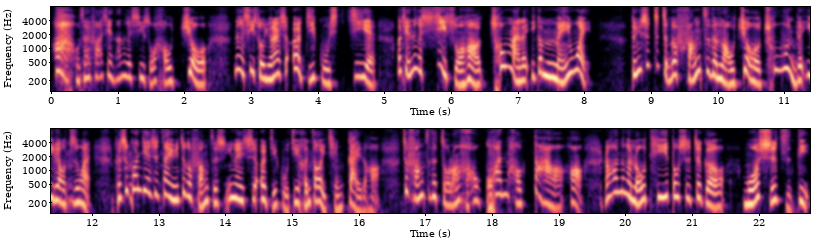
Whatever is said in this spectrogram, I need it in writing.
啊！我才发现他那个系所好旧哦，那个系所原来是二级古迹耶，而且那个系所哈充满了一个霉味，等于是这整个房子的老旧哦，出乎你的意料之外。可是关键是在于这个房子是因为是二级古迹，很早以前盖的哈，这房子的走廊好宽好大哦哈，然后那个楼梯都是这个。磨石子地，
